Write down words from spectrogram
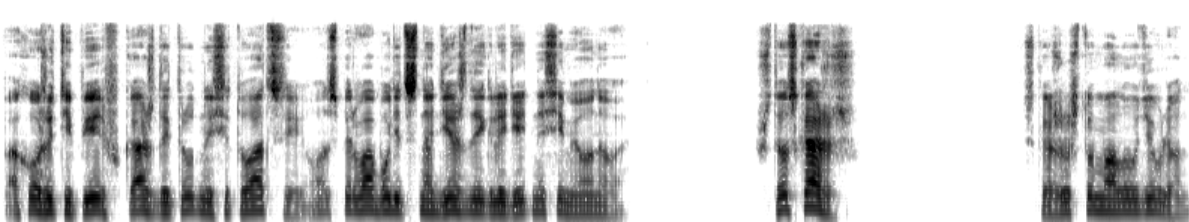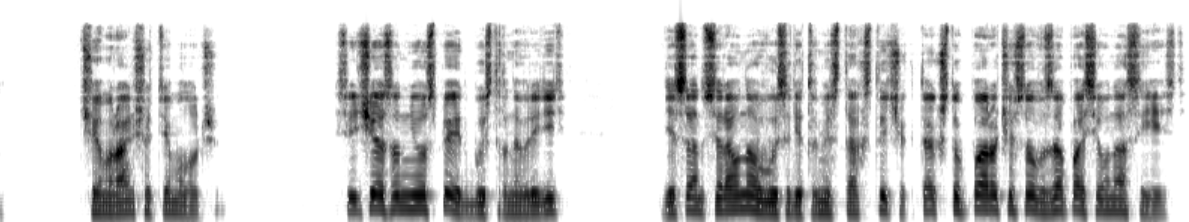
Похоже, теперь в каждой трудной ситуации он сперва будет с надеждой глядеть на Семенова. — Что скажешь? — Скажу, что мало удивлен. Чем раньше, тем лучше. Сейчас он не успеет быстро навредить. Десант все равно высадит в местах стычек, так что пару часов в запасе у нас есть.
